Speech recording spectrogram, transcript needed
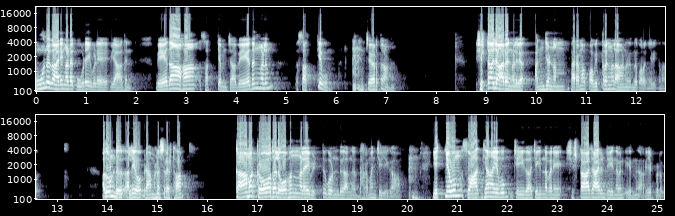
മൂന്ന് കാര്യങ്ങളുടെ കൂടെ ഇവിടെ വ്യാധൻ വേദാഹ സത്യം ച വേദങ്ങളും സത്യവും ചേർത്താണ്. ശിഷ്ടാചാരങ്ങളിൽ അഞ്ചെണ്ണം പരമപവിത്രങ്ങളാണ് എന്ന് പറഞ്ഞിരിക്കുന്നത്. അതുകൊണ്ട് അല്ലയോ ബ്രാഹ്മണശ്രേഷ്ഠ കാമക്രോധ ലോഭങ്ങളെ വിട്ടുകൊണ്ട് അങ്ങ് ധർമ്മം ചെയ്യുക. യജ്ഞവും സ്വാധ്യായവും ചെയ്യുക ചെയ്യുന്നവനെ ശിഷ്ടാചാരം ചെയ്യുന്നവൻ എന്ന് അറിയപ്പെടും.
